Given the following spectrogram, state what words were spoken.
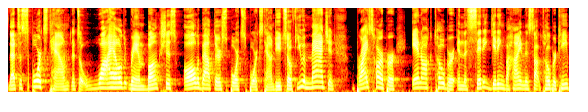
that's a sports town. That's a wild, rambunctious, all about their sports sports town, dude. So if you imagine Bryce Harper in October in the city getting behind this October team,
